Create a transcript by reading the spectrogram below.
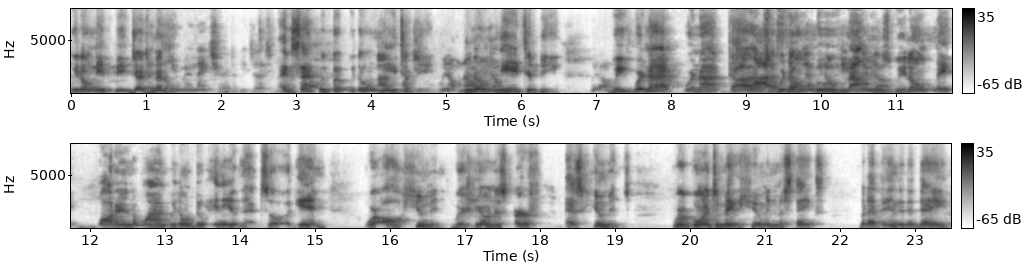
we don't need to be it's judgmental. human nature to be judgmental. Exactly, but we don't need to be. We don't know, We know. don't need to be. We don't. We we're not we're not There's a lot gods. We don't that we don't move do, mountains. we don't make water into wine. We don't do any of that. So again, we're all human. We're here on this earth as humans. We're going to make human mistakes. But at the end of the day,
